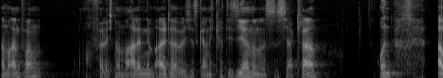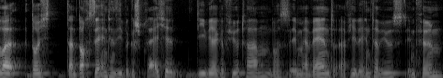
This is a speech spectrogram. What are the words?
am Anfang. Auch völlig normal in dem Alter, will ich jetzt gar nicht kritisieren, und es ist ja klar. Und, aber durch dann doch sehr intensive Gespräche, die wir geführt haben. Du hast es eben erwähnt, äh, viele Interviews im Film.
